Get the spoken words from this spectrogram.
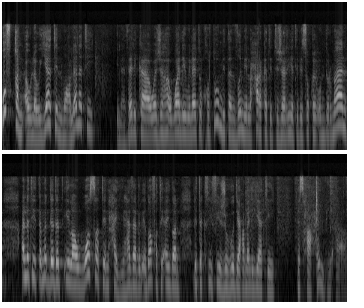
وفق الأولويات المعلنة. إلى ذلك وجه والي ولاية الخرطوم بتنظيم الحركة التجارية بسوق أم درمان التي تمددت إلى وسط الحي هذا بالإضافة أيضا لتكثيف جهود عمليات إصحاح البيئة.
